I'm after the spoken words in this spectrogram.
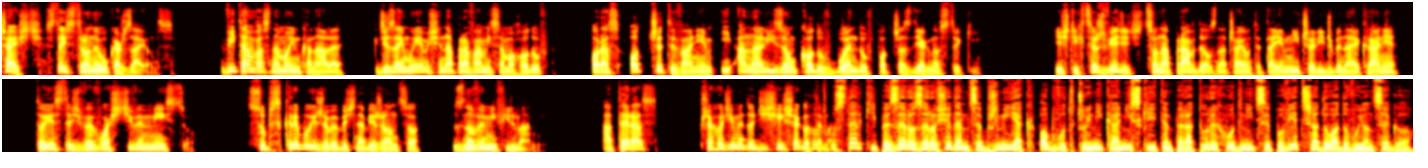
Cześć, z tej strony Łukasz Zając. Witam Was na moim kanale, gdzie zajmujemy się naprawami samochodów oraz odczytywaniem i analizą kodów błędów podczas diagnostyki. Jeśli chcesz wiedzieć, co naprawdę oznaczają te tajemnicze liczby na ekranie, to jesteś we właściwym miejscu. Subskrybuj, żeby być na bieżąco z nowymi filmami. A teraz przechodzimy do dzisiejszego Kod tematu. usterki P007C brzmi jak obwód czujnika niskiej temperatury chłodnicy powietrza doładowującego,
